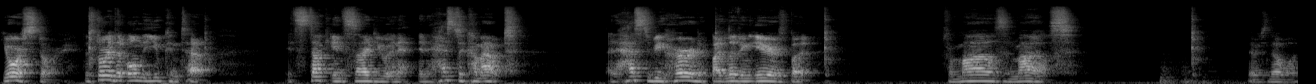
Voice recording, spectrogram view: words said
your story, the story that only you can tell. It's stuck inside you, and it, and it has to come out, and it has to be heard by living ears. But for miles and miles, there's no one.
